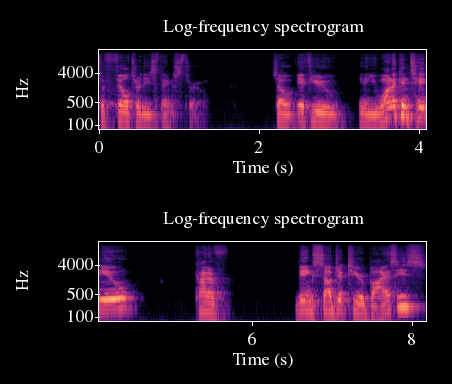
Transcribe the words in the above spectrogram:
to filter these things through. So if you, you know, you want to continue kind of being subject to your biases,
